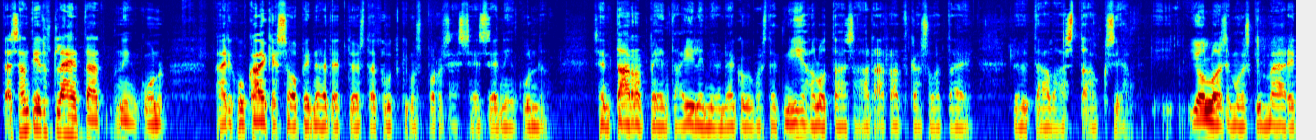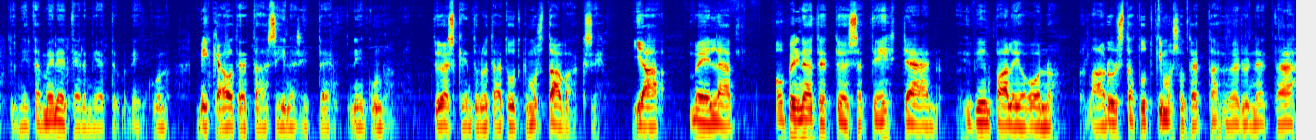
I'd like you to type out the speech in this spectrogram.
tässä on tietysti lähdetään niin kuin – vähän niin kuin kaikessa opinnäytetyöstä tutkimusprosesseissa niin kuin sen tarpeen tai ilmiön näkökulmasta, että mihin halutaan saada ratkaisua tai löytää vastauksia, jolloin se myöskin määrittyy niitä menetelmiä, että niin kuin mikä otetaan siinä sitten niin kuin työskentely- tai tutkimustavaksi. Ja meillä opinnäytetyössä tehdään hyvin paljon on laadullista tutkimusotetta hyödynnetään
